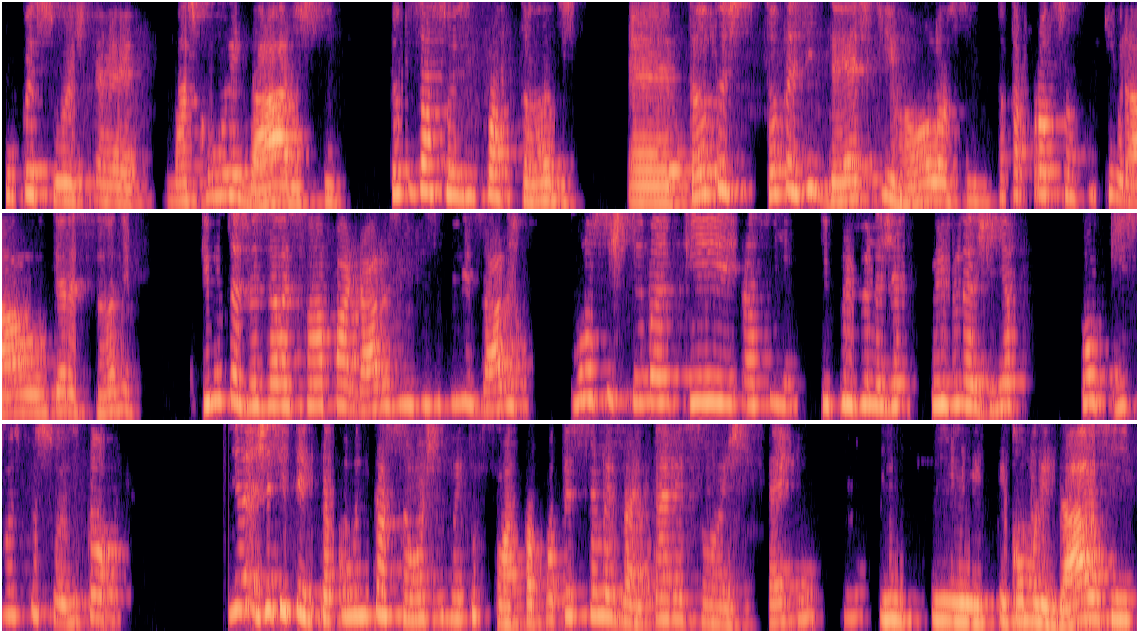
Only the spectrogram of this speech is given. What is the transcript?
com pessoas é, nas comunidades, assim, tantas ações importantes, é, tantas, tantas ideias que rolam, assim, tanta produção cultural interessante, que muitas vezes elas são apagadas e invisibilizadas por um sistema que, assim, que privilegia, privilegia pouquíssimas pessoas. Então, se a gente entende que a comunicação é um instrumento forte para potencializar intervenções em, em, em, em comunidades e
